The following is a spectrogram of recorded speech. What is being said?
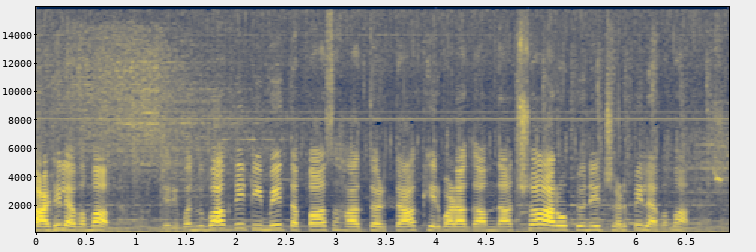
કાઢી લેવામાં આવ્યા ત્યારે વન વિભાગની ટીમે તપાસ હાથ ધરતા ખેરવાડા ગામના છ આરોપીઓને ઝડપી લેવામાં આવ્યા છે.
